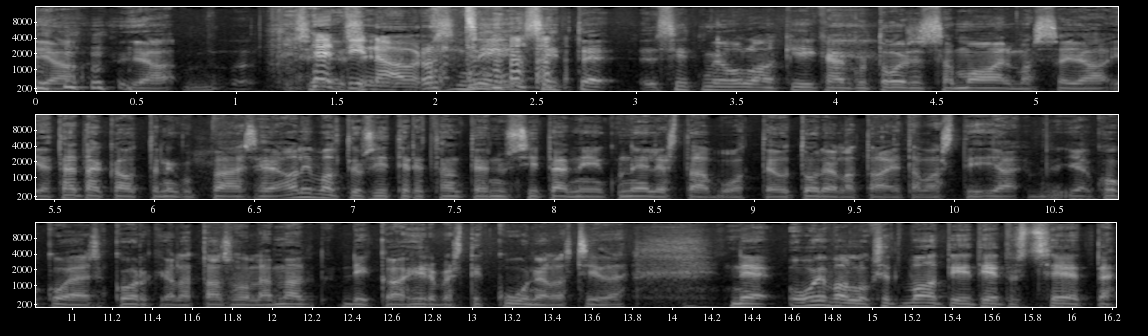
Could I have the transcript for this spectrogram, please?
Ja, ja se, Heti naurat. Niin, sitten sit me ollaankin ikään kuin toisessa maailmassa ja, ja tätä kautta niin kuin pääsee. Alivaltiosihteerit on tehnyt sitä niin kuin 400 vuotta jo todella taitavasti ja, ja koko ajan korkealla tasolla. Ja mä dikkaan hirveästi kuunnella sitä. Ne oivallukset vaatii tietysti se, että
